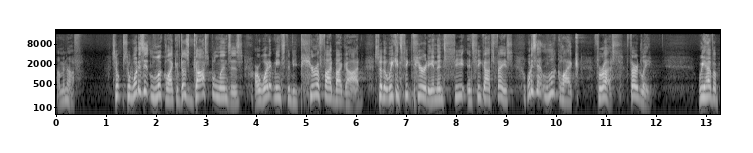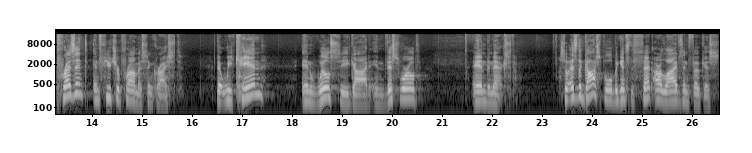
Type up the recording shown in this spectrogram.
I'm enough. So, so, what does it look like if those gospel lenses are what it means to be purified by God so that we can seek purity and then see and see God's face? What does that look like for us? Thirdly, we have a present and future promise in Christ that we can and will see God in this world and the next. So, as the gospel begins to set our lives in focus,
